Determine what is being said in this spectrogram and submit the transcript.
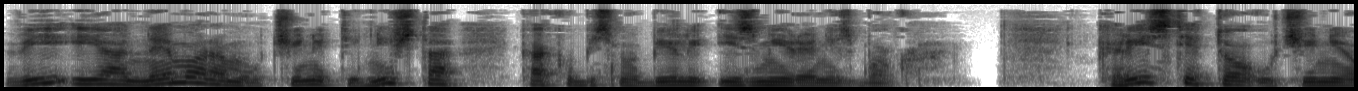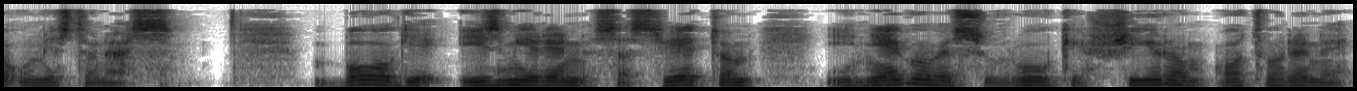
Vi i ja ne moramo učiniti ništa kako bismo bili izmireni s Bogom. Krist je to učinio umjesto nas. Bog je izmiren sa svijetom i njegove su ruke širom otvorene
